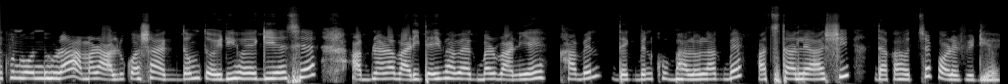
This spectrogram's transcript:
দেখুন বন্ধুরা, আমার আলু কষা একদম তৈরি হয়ে গিয়েছে। আপনারা বাড়িতে এইভাবে একবার বানিয়ে খাবেন, দেখবেন খুব ভালো লাগবে। আজ তাহলে আসি, দেখা হচ্ছে পরের ভিডিওয়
